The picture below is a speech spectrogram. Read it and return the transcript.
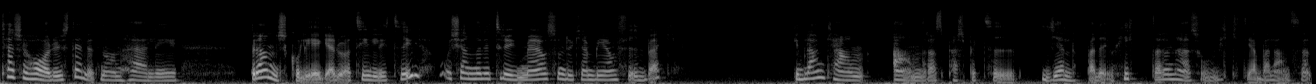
Kanske har du istället någon härlig branschkollega du har tillit till och känner dig trygg med och som du kan be om feedback. Ibland kan andras perspektiv hjälpa dig att hitta den här så viktiga balansen.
